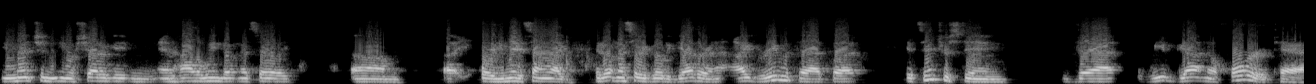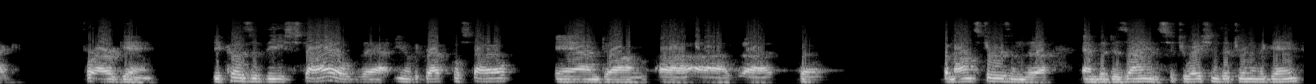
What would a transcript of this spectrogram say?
you mentioned, you know, Shadowgate and, and Halloween don't necessarily, um, uh, or you made it sound like they don't necessarily go together, and I agree with that. But it's interesting that we've gotten a horror tag for our game because of the style that you know, the graphical style and um, uh, uh, uh the the monsters and the and the design and the situations that you're in the game.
